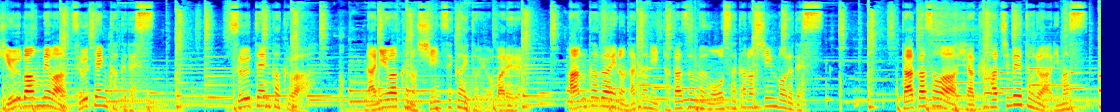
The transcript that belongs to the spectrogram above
9番目は通天閣です。通天閣は浪速区の新世界と呼ばれる繁華街の中に佇む大阪のシンボルです。高さは 108m あります。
